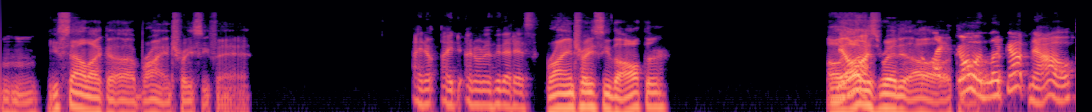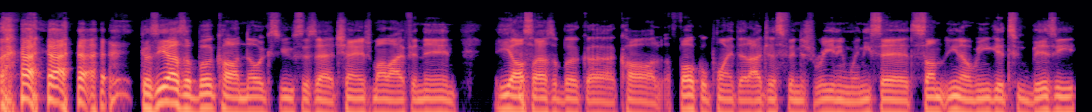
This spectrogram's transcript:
Mm-hmm. You sound like a Brian Tracy fan. I don't. I, I don't know who that is. Brian Tracy, the author. Oh, no, I just read it. Oh, like, okay. go and look up now. Because he has a book called No Excuses that changed my life, and then he also has a book uh, called Focal Point that I just finished reading when he said some, you know, when you get too busy,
